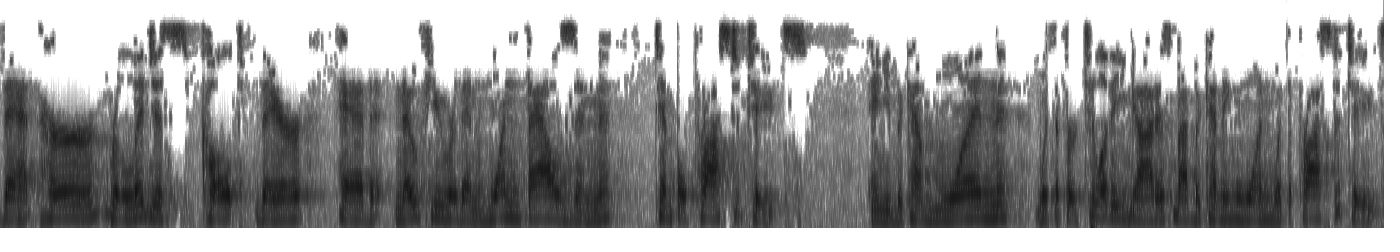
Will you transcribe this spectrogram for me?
that her religious cult there had no fewer than 1,000 temple prostitutes. And you become one with the fertility goddess by becoming one with the prostitutes.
